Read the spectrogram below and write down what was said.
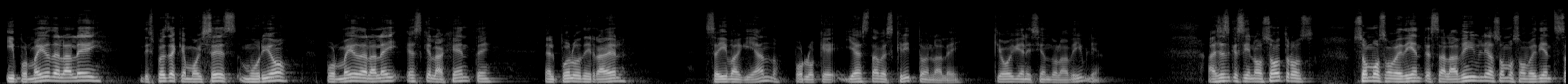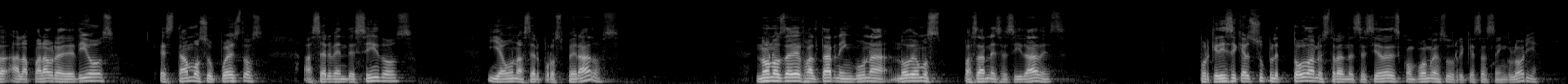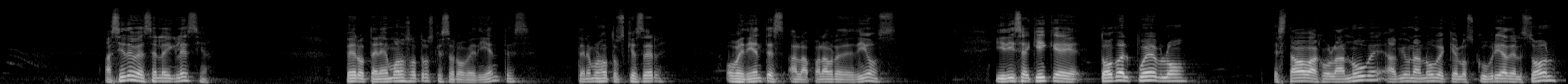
Y por medio de la ley, después de que Moisés murió, por medio de la ley es que la gente, el pueblo de Israel, se iba guiando por lo que ya estaba escrito en la ley, que hoy viene siendo la Biblia. Así es que si nosotros somos obedientes a la Biblia, somos obedientes a la palabra de Dios, estamos supuestos a ser bendecidos y aún a ser prosperados. No nos debe faltar ninguna, no debemos pasar necesidades, porque dice que Él suple todas nuestras necesidades conforme a sus riquezas en gloria. Así debe ser la iglesia. Pero tenemos nosotros que ser obedientes, tenemos nosotros que ser obedientes a la palabra de Dios. Y dice aquí que todo el pueblo estaba bajo la nube, había una nube que los cubría del sol,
